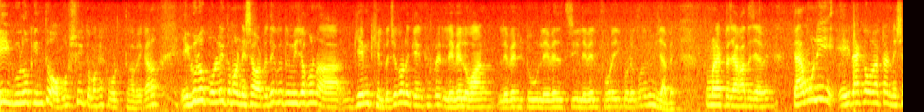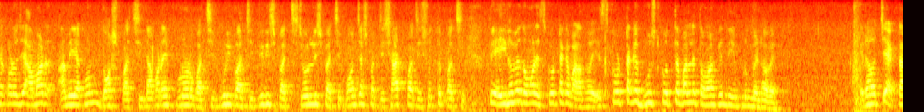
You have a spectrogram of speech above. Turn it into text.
এইগুলো কিন্তু অবশ্যই তোমাকে করতে হবে। কারণ এগুলো করলেই তোমার নেশা বাড়বে। দেখবে তুমি যখন গেম খেলবে, যে কোনো গেম খেলবে level one level two level three level four এই করে করে তুমি যাবে। তোমার একটা জায়গাতে যাবে। তেমনই এইটাকেও একটা নেশা করো যে আমার, আমি এখন দশ পাচ্ছি, তারপরে আমি পনেরো পাচ্ছি, কুড়ি পাচ্ছি, তিরিশ পাচ্ছি, চল্লিশ পাচ্ছি, পঞ্চাশ পাচ্ছি, ষাট পাচ্ছি, সত্তর পাচ্ছি। তো এইভাবে তোমার স্কোরটাকে বাড়াতে হবে। স্কোরটাকে বুস্ট করতে পারলে তোমার কিন্তু ইমপ্রুভমেন্ট হবে। এটা হচ্ছে একটা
